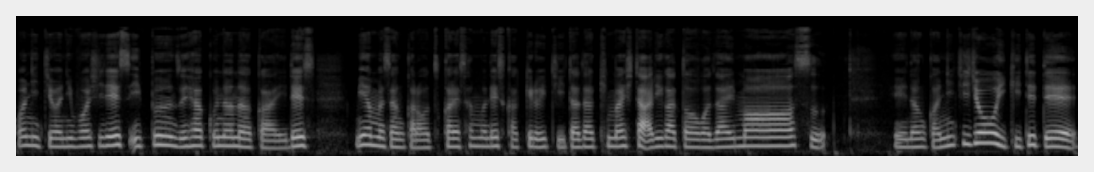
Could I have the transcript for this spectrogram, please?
こんにちは、煮干しです。1分図107回です。宮山さんからお疲れ様です。かける1いただきました。ありがとうございます。えーなんか日常生きてて、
